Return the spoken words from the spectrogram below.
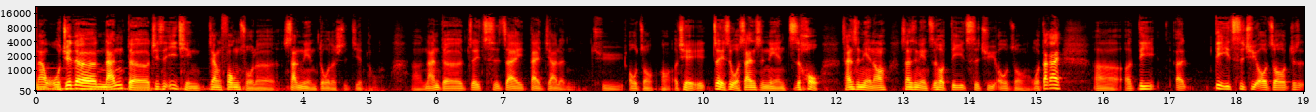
那我觉得难得，其实疫情这样封锁了三年多的时间哦，啊，难得这次再带家人去欧洲哦，而且这也是我三十年之后，三十年哦，三十年之后第一次去欧洲。我大概呃呃第一呃第一次去欧洲，就是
